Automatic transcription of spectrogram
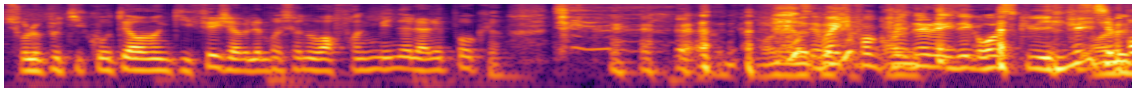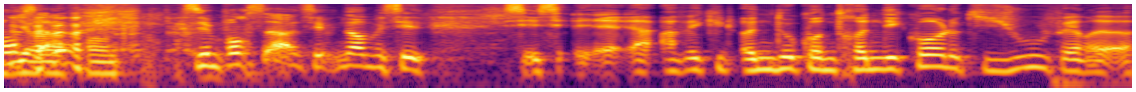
sur le petit côté avant qu'il fait. J'avais l'impression de voir Franck Ménel à l'époque. c'est vrai que Franck Ménel a des grosses cuisses. C'est pour, c'est pour, ça. Non, mais c'est euh, avec un 2 contre un d'école qui joue, euh,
